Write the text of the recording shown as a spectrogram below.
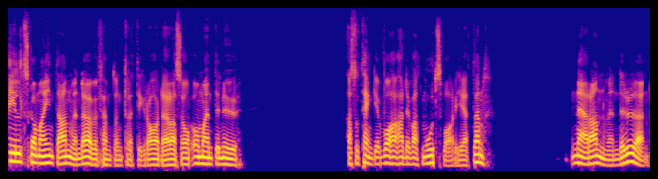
tilt ska man inte använda över 15-30 grader. Alltså om man inte nu... Alltså tänker, vad hade varit motsvarigheten? När använder du den?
